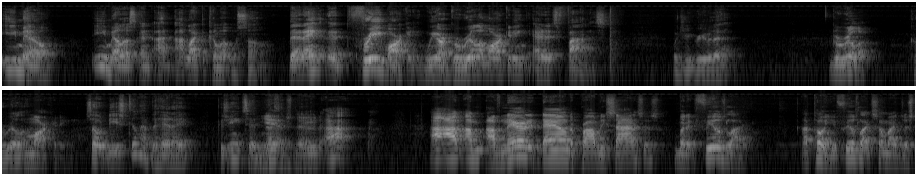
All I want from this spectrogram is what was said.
email email us, and I'd, I'd like to come up with some. That ain't that free marketing. We are guerrilla marketing at its finest. Would you agree with that? Guerrilla Guerrilla. marketing. So do you still have the headache? Because you ain't said nothing Yes, today. dude. I, I, I, I'm, I've narrowed it down to probably sinuses, but it feels like, I told you, it feels like somebody just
